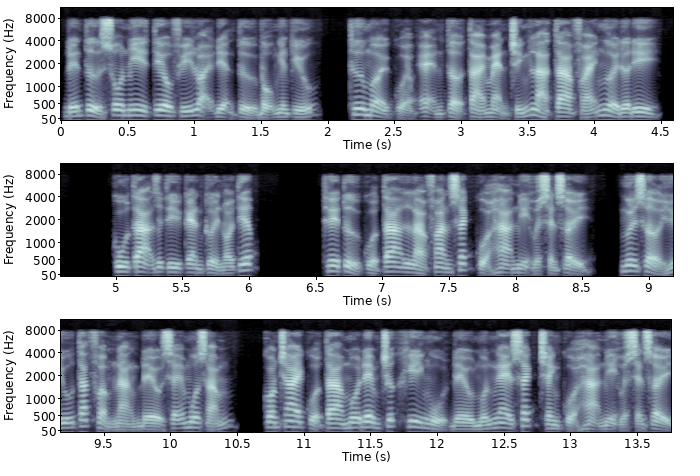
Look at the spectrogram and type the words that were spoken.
đến từ sony tiêu phí loại điện tử bộ nghiên cứu, thư mời của hẹn tở tài mẹn chính là ta phái người đưa đi. Cụ tạ dậy tỷ ken cười nói tiếp. Thê tử của ta là fan sách của hạ nghị và sensei, ngươi sở hữu tác phẩm nàng đều sẽ mua sắm, con trai của ta mỗi đêm trước khi ngủ đều muốn nghe sách tranh của hạ nghị và sensei.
